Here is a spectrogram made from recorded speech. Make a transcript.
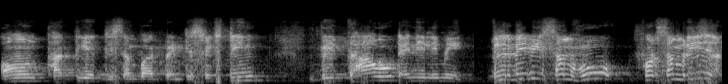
on 30th December 2016 without any limit. There may be some who, for some reason,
